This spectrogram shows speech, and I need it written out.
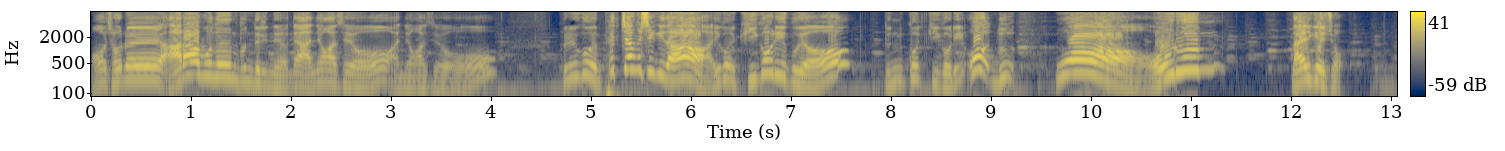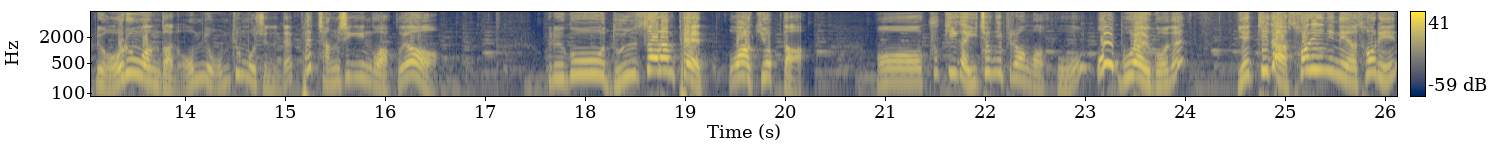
어 저를 알아보는 분들이네요. 네 안녕하세요. 안녕하세요. 그리고 펫장식이다. 이건 귀걸이고요. 눈꽃 귀걸이. 어? 눈.. 와 얼음 날개죠. 그리고 얼음 왕관. 엄청 엄청 멋있는데? 펫 장식인 것 같고요. 그리고 눈사람 펫! 와 귀엽다. 어 쿠키가 2,000개 필요한 것 같고. 어 뭐야 이거는? 예티다. 설인이네요 설인.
